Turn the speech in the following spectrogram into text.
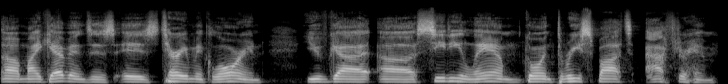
uh, Mike Evans is is Terry McLaurin. You've got uh, CeeDee Lamb going three spots after him.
